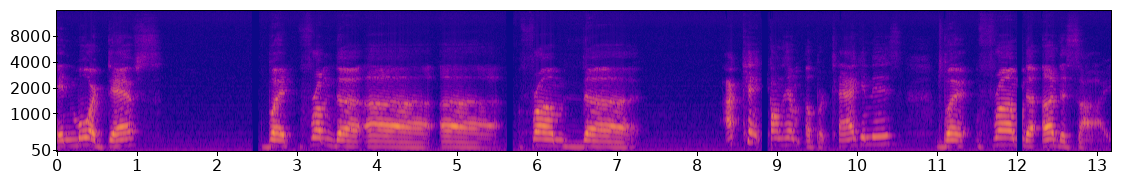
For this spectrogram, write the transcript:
and more deaths, but from the uh, uh, from the I can't call him a protagonist, but from the other side.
